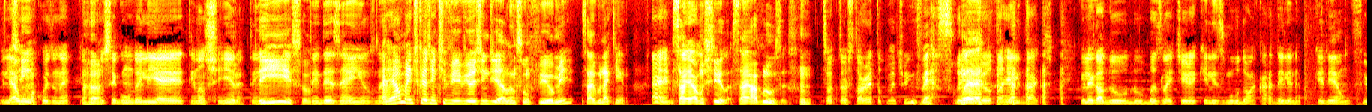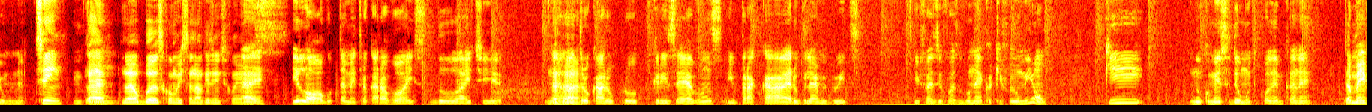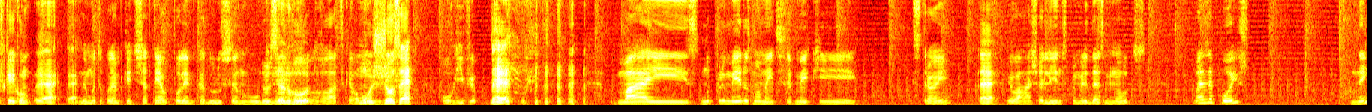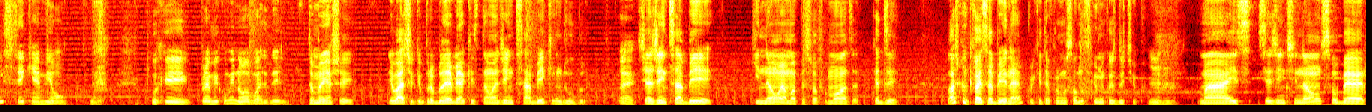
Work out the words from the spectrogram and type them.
ele é Sim. alguma coisa, né? Aham. No segundo ele é. Tem lancheira, tem, Isso. tem desenhos, né? É realmente o que a gente vive hoje em dia. Lança um filme, sai o bonequinho. É, sai a mochila, sai a blusa. só que Toy Story é totalmente o inverso. É. Ele é outra realidade. E o legal do, do Buzz Lightyear é que eles mudam a cara dele, né? Porque ele é um filme, né? Sim, Então, é, não é o Buzz convencional que a gente conhece. E logo também trocaram a voz do Lightyear. Né? Aham. Lá trocaram pro Chris Evans e pra cá era o Guilherme Briggs, que fazia a voz do boneco, aqui foi o Mion. Que no começo deu muita polêmica, né? Também fiquei com. É, é. Deu muita polêmica, a gente já tem a polêmica do Luciano Huck. Do Luciano no Huck, que é Como hor- José. horrível. É. Mas no primeiros momentos é meio que estranho, É. eu acho, ali nos primeiros 10 minutos. Mas depois, nem sei quem é Mion. Porque pra mim combinou a voz dele. Também achei. Eu acho que o problema é a questão a gente saber quem dubla. É. Se a gente saber que não é uma pessoa famosa, quer dizer, lógico que vai saber, né? Porque tem a promoção do filme, coisa do tipo. Uhum. Mas se a gente não souber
